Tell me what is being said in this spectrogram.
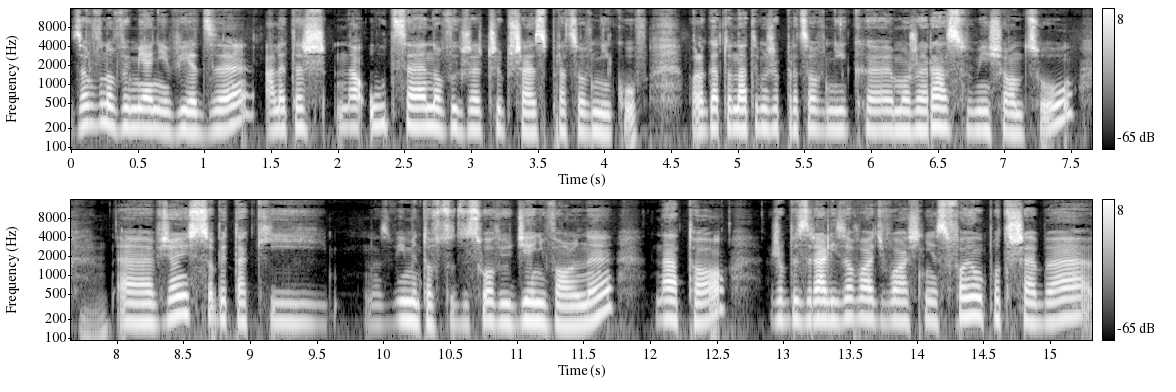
zarówno wymianie wiedzy, ale też nauce nowych rzeczy przez pracowników. Polega to na tym, że pracownik e, może raz w miesiącu mhm. E, wziąć sobie taki, nazwijmy to w cudzysłowie, dzień wolny na to, żeby zrealizować właśnie swoją potrzebę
